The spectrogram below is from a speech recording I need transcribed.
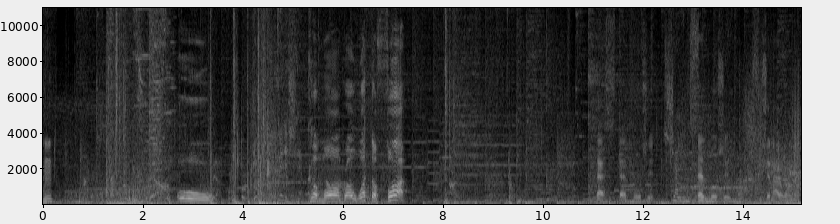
Mm-hmm. Oh, come on, bro. What the fuck? That's that's bullshit. That's bullshit. You should not have won that.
